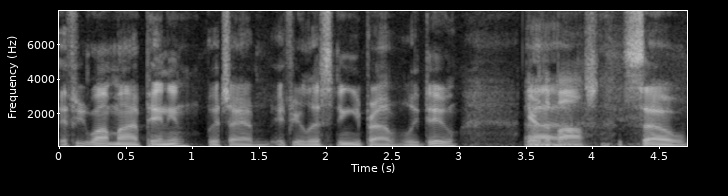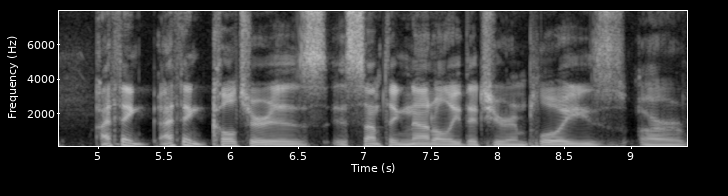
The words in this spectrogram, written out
if you want my opinion, which I, if you're listening, you probably do. You're the Uh, boss. So I think I think culture is is something not only that your employees are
